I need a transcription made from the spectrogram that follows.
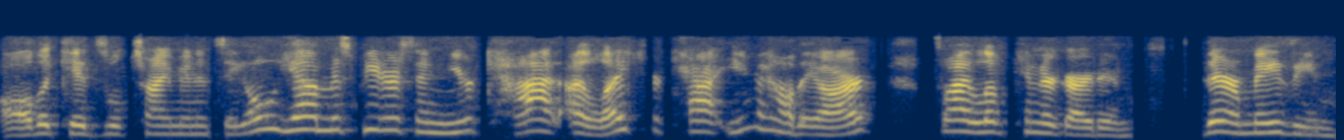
all the kids will chime in and say, oh, yeah, Miss Peterson, your cat, I like your cat. You know how they are. So I love kindergarten. They're amazing.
